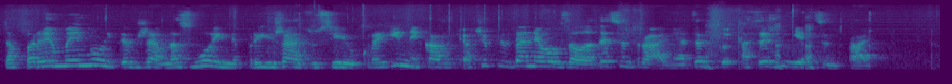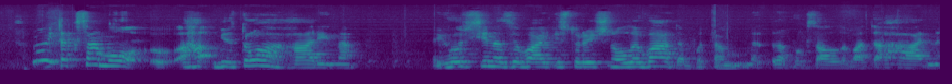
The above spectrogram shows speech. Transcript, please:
Та перейменуйте вже. В нас воїни приїжджають з усієї України і кажуть, а що південний вокзал, а де центральний? А це, а це ж є центральний. Ну і так само е, метро Гагаріна. Його всі називають історично Левада, бо там вокзал Левада Гагаріна.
